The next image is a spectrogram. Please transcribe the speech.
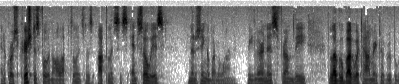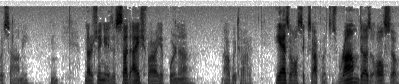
and of course Krishna is full in all opulences, opulences and so is Nrsimha Bhagavan. We learn this from the Laghu Bhagavatamrita of Rupa Goswami. Hmm? Nrsimha is a Sad Aishvarya Purna Avatar. He has all six opulences. Ram does also,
